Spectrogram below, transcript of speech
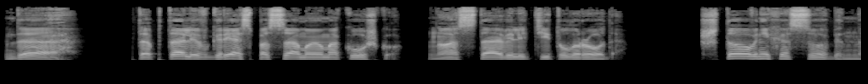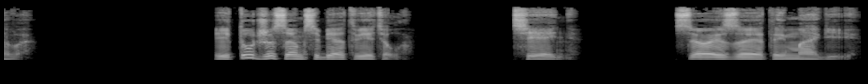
Да, топтали в грязь по самую макушку, но оставили титул рода. Что в них особенного? И тут же сам себе ответил. Тень. Все из-за этой магии.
